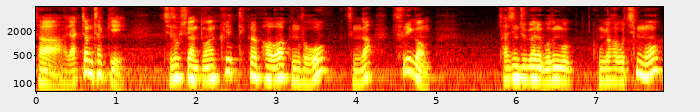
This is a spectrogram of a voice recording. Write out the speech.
자, 약점 찾기. 지속 시간 동안 크리티컬 파워와 공속 증가, 수리검, 자신 주변의 모든 곳 공격하고 침묵,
